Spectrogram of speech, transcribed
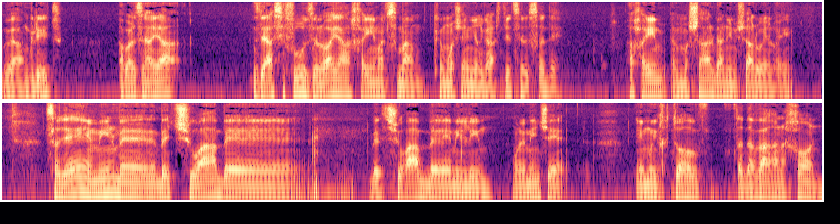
והאנגלית, אבל זה היה, זה היה ספרות, זה לא היה החיים עצמם, כמו שאני הרגשתי אצל שדה. החיים הם משל והנמשל הוא אלוהים. שדה האמין בתשועה, בתשועה במילים. הוא האמין שאם הוא יכתוב את הדבר הנכון,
